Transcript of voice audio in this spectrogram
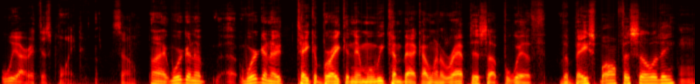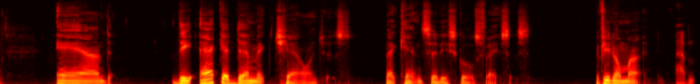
we are at this point. So, all right, we're gonna uh, we're gonna take a break, and then when we come back, I want to wrap this up with the baseball facility mm-hmm. and the academic challenges that Canton City Schools faces. If you don't mind, I'm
